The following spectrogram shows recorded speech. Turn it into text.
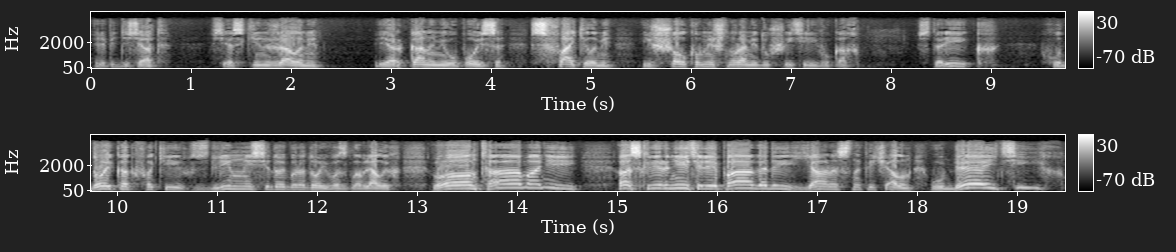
или пятьдесят, все с кинжалами и арканами у пояса, с факелами и шелковыми шнурами душителей в руках. Старик худой, как факир, с длинной седой бородой, возглавлял их. «Вон там они, осквернители пагоды!» — яростно кричал он. «Убейте их!»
